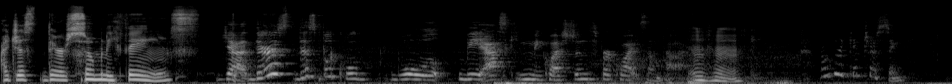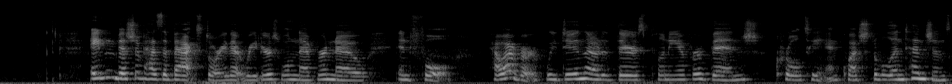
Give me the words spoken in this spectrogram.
I just there's so many things yeah. There's this book will will be asking me questions for quite some time. Mm-hmm. Oh, like interesting. Aiden Bishop has a backstory that readers will never know in full. However, we do know that there is plenty of revenge, cruelty, and questionable intentions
